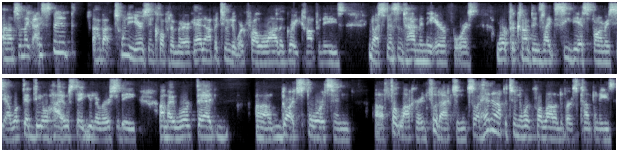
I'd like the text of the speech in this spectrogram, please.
um, so Mike, I spent about 20 years in corporate America. I had an opportunity to work for a lot of great companies. You know, I spent some time in the Air Force, worked for companies like CVS Pharmacy. I worked at the Ohio State University. Um, I worked at um, Guard Sports and uh, Foot Locker and Foot Action. So I had an opportunity to work for a lot of diverse companies.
